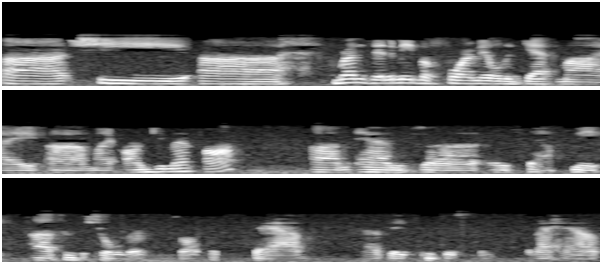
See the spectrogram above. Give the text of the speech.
uh, she uh, runs into me before I'm able to get my uh, my argument off, um, and uh, and stabs me uh, through the shoulder. So I'll a stab as a consistent that I have.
